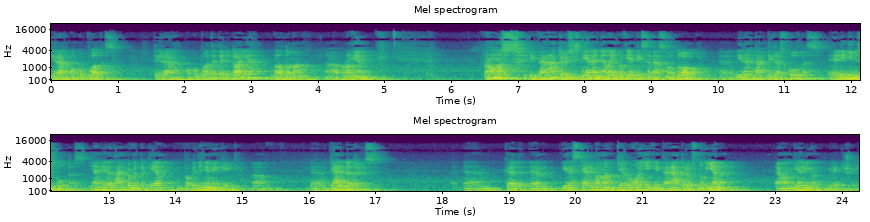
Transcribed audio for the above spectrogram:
yra okupuotas. Tai yra okupuota teritorija valdoma romėnų. Romos imperatorius jis nėra nelaiko vien tik savęs valdovu. Uh, yra tam tikras kultas, religinis kultas. Jam yra taikomi tokie pavadinimai kaip uh, gelbėtojas, kad yra skelbiama geroji imperatoriaus naujiena, evangelijo griekiškai.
